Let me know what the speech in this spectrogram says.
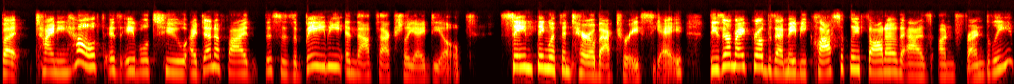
But Tiny Health is able to identify this is a baby and that's actually ideal. Same thing with Enterobacteriaceae. These are microbes that may be classically thought of as unfriendly.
